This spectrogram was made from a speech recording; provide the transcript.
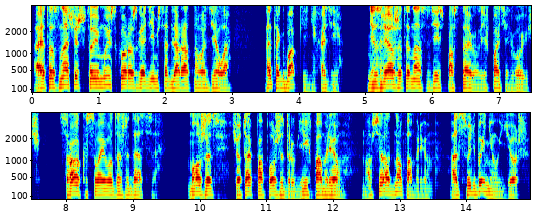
А это значит, что и мы скоро сгодимся для ратного дела. Это к бабке не ходи. Не зря же ты нас здесь поставил, Евпатий Львович. Срок своего дожидаться. Может, чуток попозже других помрем, но все одно помрем. От судьбы не уйдешь.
